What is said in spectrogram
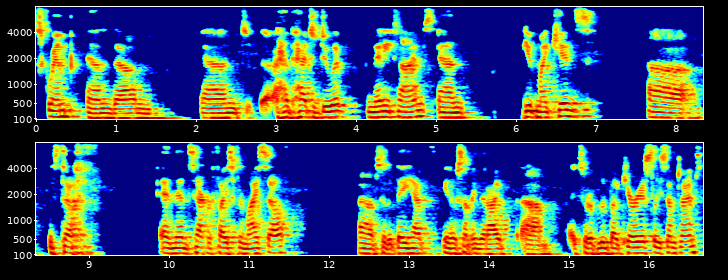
scrimp, and um, and have had to do it many times, and give my kids uh, stuff, and then sacrifice for myself. Um, so that they have, you know, something that I, um, I sort of live vicariously sometimes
